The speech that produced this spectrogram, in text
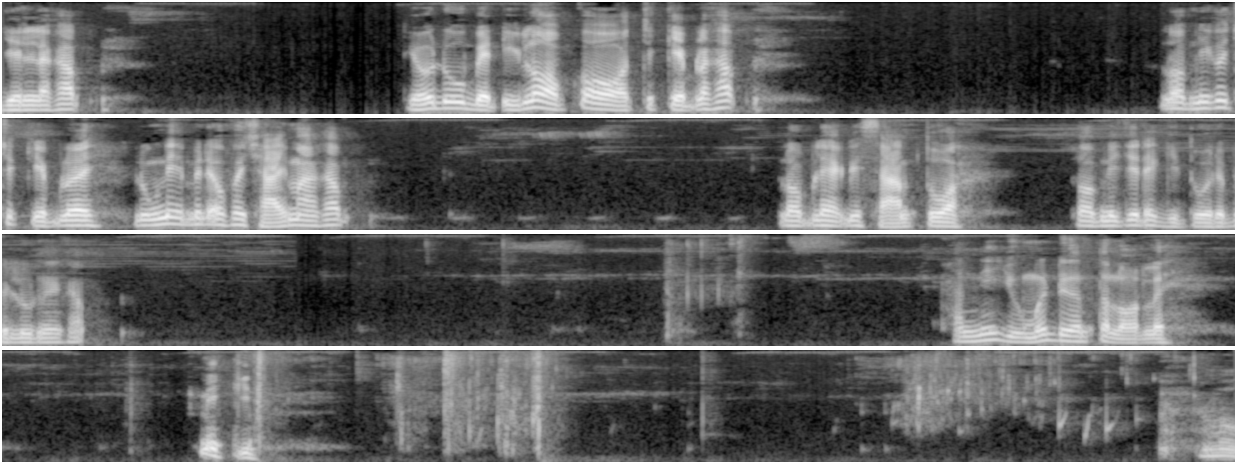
เย็นแล้วครับ เดี๋ยวดูเบ็ดอีกรอบก็จะเก็บแล้วครับ รอบนี้ก็จะเก็บเลย ลุงเนตรไม่ได้เอาไฟฉายมาครับ รอบแรกได้สามตัว รอบนี้จะได้กี่ตัวเดี๋ยวไปลุ้นกันครับคันนี้อยู่เหมือนเดิมตลอดเลย ไม่กินโอ้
